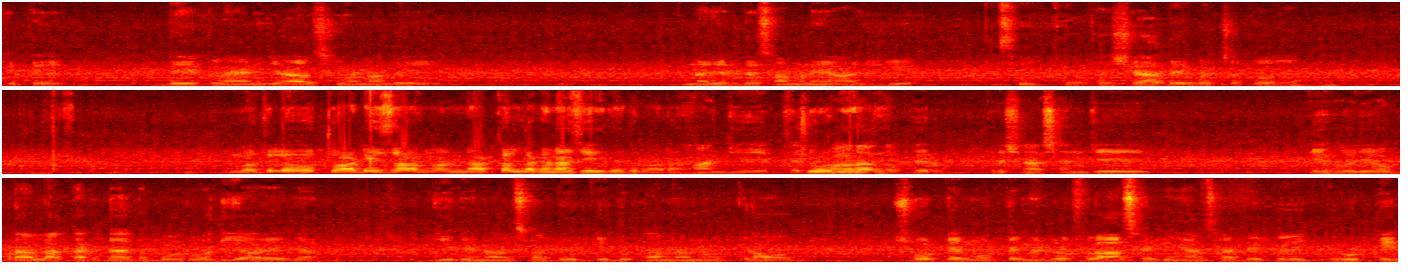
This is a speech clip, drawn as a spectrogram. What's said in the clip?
ਕਿਤੇ ਦੇਖ ਲੈਣ ਜਾਂ ਅਸੀਂ ਉਹਨਾਂ ਦੇ ਨਜ਼ਰ ਦੇ ਸਾਹਮਣੇ ਆ ਜਾਈਏ। ਠੀਕ ਹੈ। ਤਾਂ ਸ਼ਾਇਦ ਇਹ ਬਚਤ ਹੋ ਜਾਂਦੀ ਮਤਲਬ ਤੁਹਾਡੇ ਹਿਸਾਬ ਨਾਲ ਨਾਕਾ ਲੱਗਣਾ ਚਾਹੀਦਾ ਦੁਬਾਰਾ? ਹਾਂਜੀ ਇੱਥੇ ਚੋਰੀਆਂ ਦੁਬਾਰਾ। ਤਾਂ ਫਿਰ ਪ੍ਰਸ਼ਾਸਨ ਜੇ ਇਹੋ ਜਿਹਾ ਉਪਰਾਲਾ ਕਰਦਾ ਤਾਂ ਬਹੁਤ ਵਧੀਆ ਹੋਏਗਾ। ਜਿਹਦੇ ਨਾਲ ਸਾਡੇ ਕੀ ਦੁਕਾਨਾਂ ਨੂੰ ਕਿਉਂ ਛੋਟੇ ਮੋਟੇ ਮਿਡਲ ਕਲਾਸ ਹੈਗੇ ਆ ਸਾਡੇ ਕੋਈ ਰੋਟੀ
